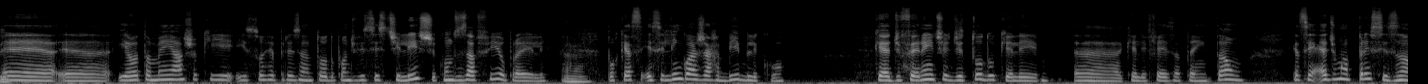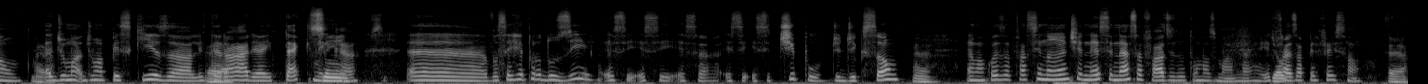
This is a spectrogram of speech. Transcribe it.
É, é, eu também acho que isso representou, do ponto de vista estilístico, um desafio para ele. É. Porque esse linguajar bíblico, que é diferente de tudo que ele, uh, que ele fez até então, assim, é de uma precisão, é, é de, uma, de uma pesquisa literária e técnica. Sim. Uh, você reproduzir esse, esse, essa, esse, esse tipo de dicção é. é uma coisa fascinante nesse, nessa fase do Thomas Mann. Né? Ele eu, faz a perfeição. É.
